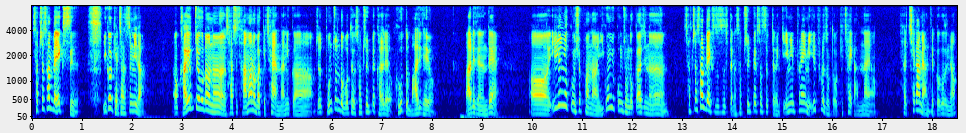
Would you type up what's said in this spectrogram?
3300X 이거 괜찮습니다. 어, 가격적으로는 사실 4만원 밖에 차이 안 나니까 저 돈 좀 더 못하고 3600 갈래요. 그것도 말이 돼요. 말이 되는데 어, 1660 슈퍼나 2060 정도까지는 3300X 썼을 때랑 3600 썼을 때는 게이밍 프레임이 1% 정도 그렇게 차이가 안 나요. 사실 체감이 안 될 거거든요.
